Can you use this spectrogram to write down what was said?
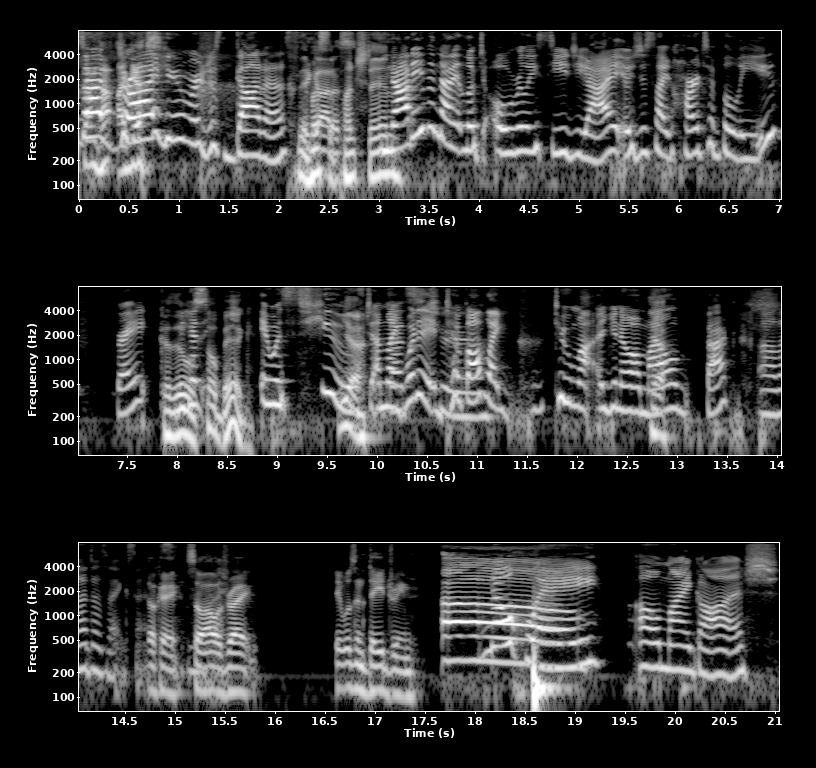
somehow, That I dry guess humor just got us. They, They must got have us. punched in Not even that it looked overly CGI. It was just like hard to believe, right? because it was so big. It was huge. Yeah. I'm like, what? That's It took true. off like two mi- you know, a mile back. Oh, that does make sense. okay. So I was right. It was in Daydream. Oh No way. Oh my gosh.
